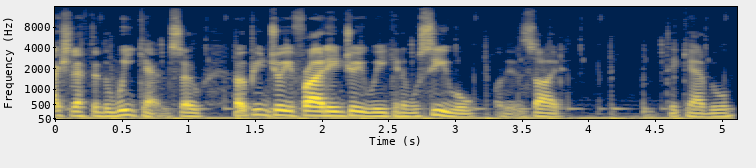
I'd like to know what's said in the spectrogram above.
actually after the weekend. So hope you enjoy your Friday, enjoy your weekend, and we'll see you all on the other side. Take care, everyone.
